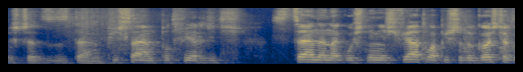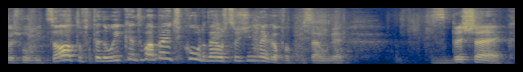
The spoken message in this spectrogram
jeszcze ten. Pisałem potwierdzić scenę, nagłośnienie światła. Piszę do gościa, gość mówi, co? To w ten weekend ma być? Kurde, już coś innego podpisałem. Mówię, Zbyszek.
